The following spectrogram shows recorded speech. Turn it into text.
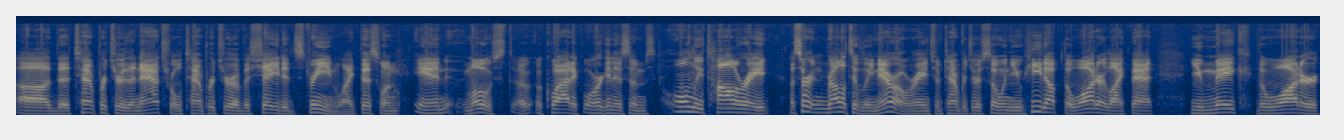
uh, the temperature, the natural temperature of a shaded stream like this one. And most uh, aquatic organisms only tolerate a certain relatively narrow range of temperatures. So when you heat up the water like that, you make the water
